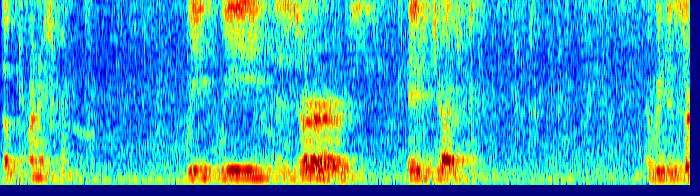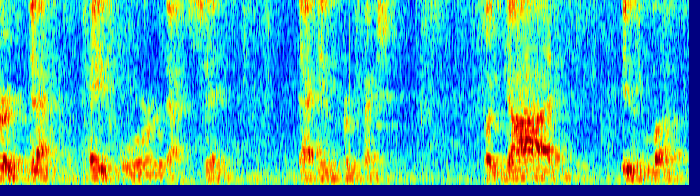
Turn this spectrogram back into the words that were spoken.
the punishment. We, we deserved his judgment. And we deserved death to pay for that sin, that imperfection. But God is love.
